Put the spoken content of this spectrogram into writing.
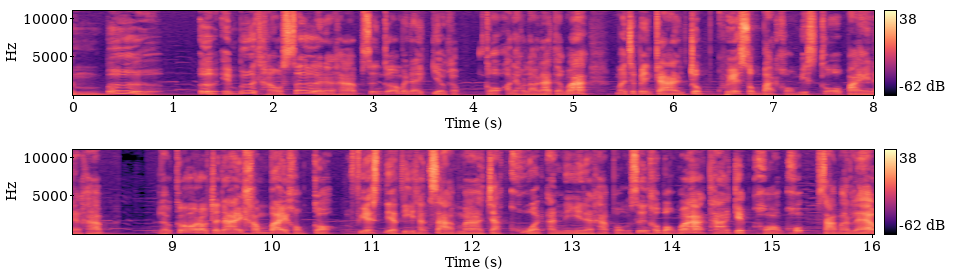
Ember เออ Ember t o u s e r นะครับ ซึ่งก็ไม่ได้เกี่ยวกับเกาะอะไรของเรานะ แต่ว่ามันจะเป็นการจบเควสสมบัติของมิสโก้ไปนะครับ แล้วก็เราจะได้คำใบ้ของเกาะ f i e s d e t y ทั้ง 3 มาจากขวดอันนี้นะครับผม ซึ่งเขาบอกว่าถ้าเก็บของครบ 3 อันแล้ว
